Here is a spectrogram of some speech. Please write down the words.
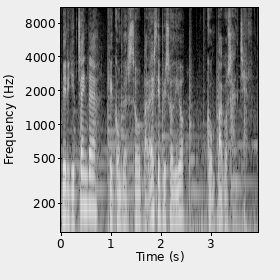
Birgit Chengberg, que conversó para este episodio con Paco Sánchez.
